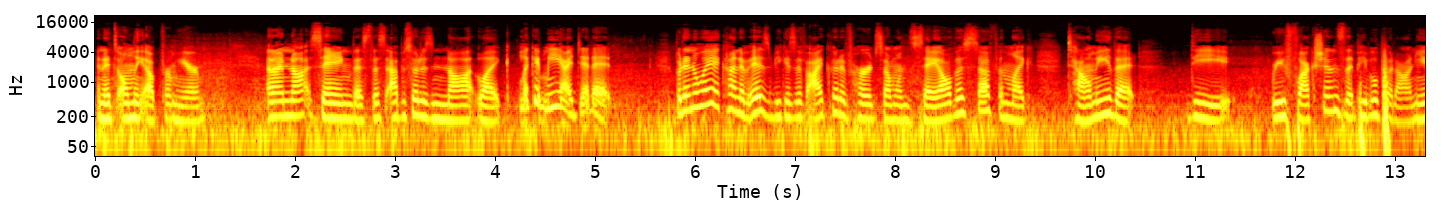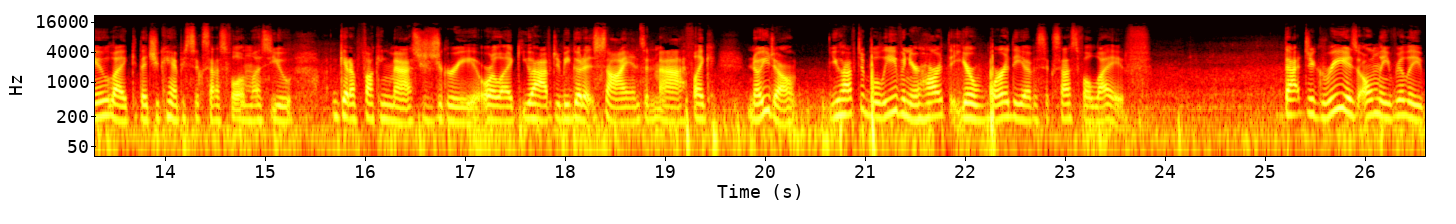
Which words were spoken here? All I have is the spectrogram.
And it's only up from here. And I'm not saying this. This episode is not like, look at me, I did it. But in a way, it kind of is because if I could have heard someone say all this stuff and like tell me that the reflections that people put on you, like that you can't be successful unless you get a fucking master's degree or like you have to be good at science and math. Like, no, you don't. You have to believe in your heart that you're worthy of a successful life. That degree is only really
